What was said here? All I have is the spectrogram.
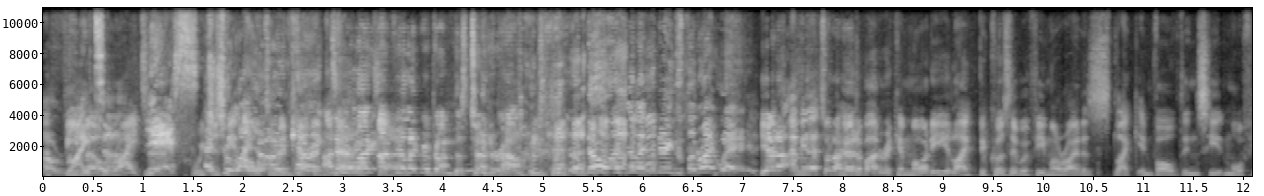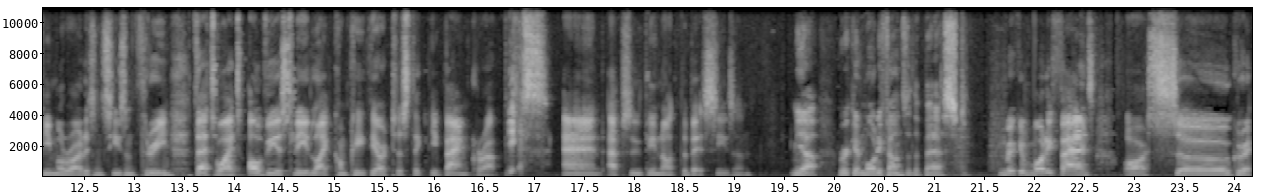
a, A female writer. writer. Yes, which and is she'll the write her own ultimate character. I feel like I feel like we've gotten this turnaround. no, I feel like we're doing this the right way. Yeah, no, I mean that's what I heard about Rick and Morty. Like because there were female writers like involved in se- more female writers in season three. That's why it's obviously like completely artistically bankrupt. Yes. and absolutely not the best season. yeah, Rick and Morty fans are the best. Rick and Morty fans are so great.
